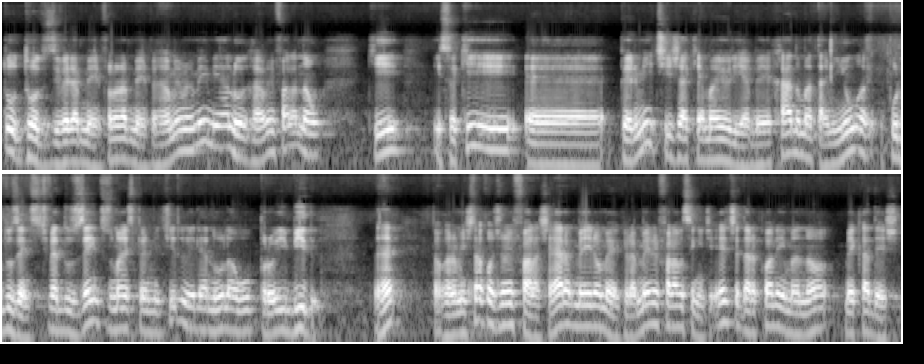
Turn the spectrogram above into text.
tudo, todos, de Rabi Falou Rabi Rabi fala não, que isso aqui é, permite, já que a maioria, Beachado matar em um por 200. Se tiver 200 mais permitido, ele anula o proibido. né? Então agora a Mishnah continua e fala, era meio meio, que meio falava o seguinte: "Et dar kol mano mekadesh".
